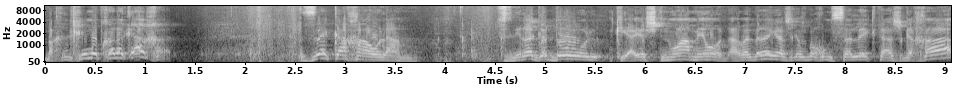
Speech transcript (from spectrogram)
מכריחים אותך לקחת. זה ככה העולם. זה נראה גדול, כי יש תנועה מאוד, אבל ברגע שקדוש ברוך הוא מסלק את ההשגחה,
